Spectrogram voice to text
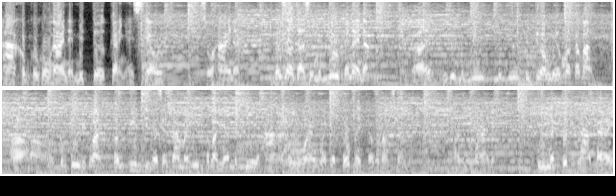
A0002 này Mr. cảnh Excel số 2 này. Bây giờ giả sử mình lưu cái này nè. Đấy ví dụ mình như mình như bình thường nếu mà các bạn à, ở công ty thì các bạn bấm in thì nó sẽ ra máy in. Các bạn nhé mình như A002 ngoài desktop này cho các bạn xem này. A002 này. Thì lập tức là cái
